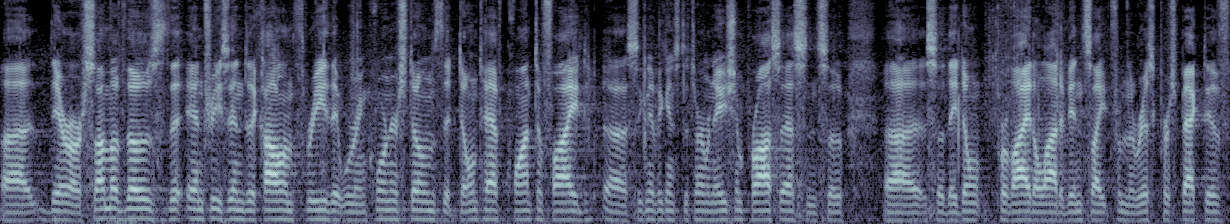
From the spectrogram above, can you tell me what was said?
Uh, There are some of those entries into column three that were in cornerstones that don't have quantified uh, significance determination process, and so, uh, so they don't provide a lot of insight from the risk perspective.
